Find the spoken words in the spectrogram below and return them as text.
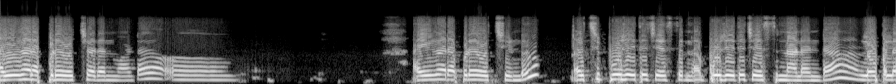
అయ్యగారు అప్పుడే వచ్చాడనమాట. అయ్యగారు అప్పుడే వచ్చిండు. వచ్చి పూజ అయితే చేస్తున్నా పూజ అయితే చేస్తున్నాడంట. లోపల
